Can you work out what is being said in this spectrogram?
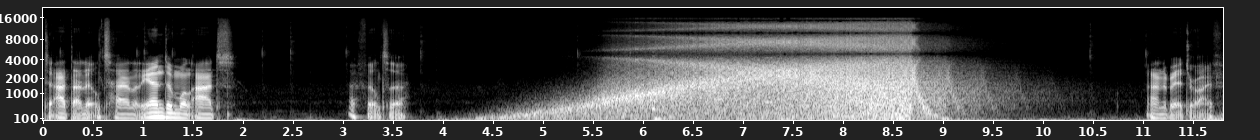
To add that little tail at the end and we'll add a filter. And a bit of drive.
